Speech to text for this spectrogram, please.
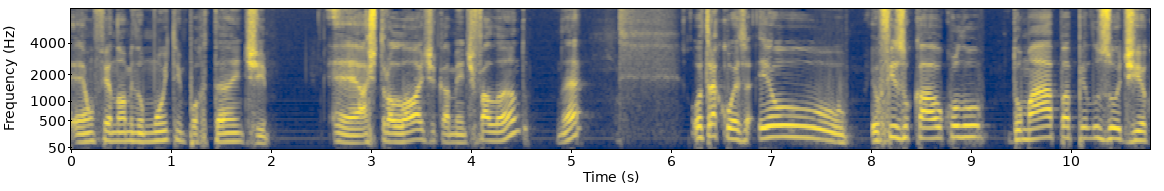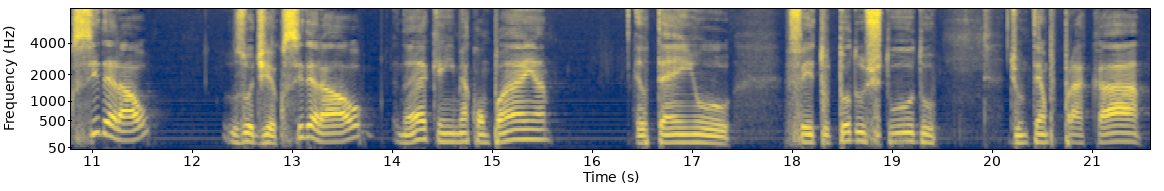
é um fenômeno muito importante é, astrologicamente falando, né? Outra coisa, eu, eu fiz o cálculo do mapa pelo zodíaco sideral, o zodíaco sideral, né? Quem me acompanha, eu tenho feito todo o estudo de um tempo para cá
